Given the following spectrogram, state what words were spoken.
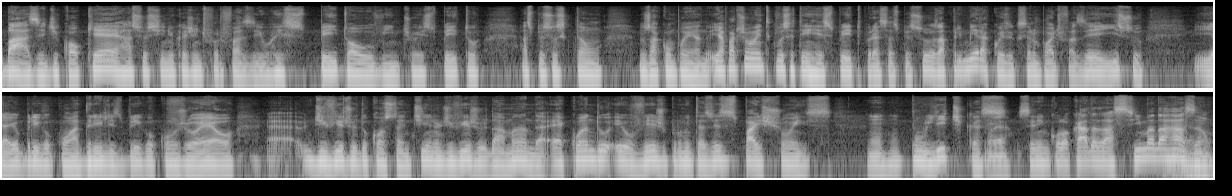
base de qualquer raciocínio que a gente for fazer, o respeito ao ouvinte, o respeito às pessoas que estão nos acompanhando. E a partir do momento que você tem respeito por essas pessoas, a primeira coisa que você não pode fazer, e isso, e aí eu brigo com a Adriles, brigo com o Joel, é, divirjo do Constantino, divirjo da Amanda, é quando eu vejo por muitas vezes paixões Uhum. políticas É. serem colocadas acima da razão.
